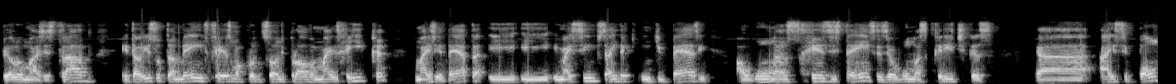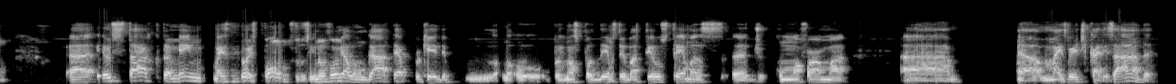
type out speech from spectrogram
pelo magistrado. Então, isso também fez uma produção de prova mais rica, mais direta e, e, e mais simples, ainda em que pese algumas resistências e algumas críticas uh, a esse ponto. Uh, eu destaco também mais dois pontos, e não vou me alongar, até porque de, nós podemos debater os temas uh, de, com uma forma uh, mais verticalizada,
